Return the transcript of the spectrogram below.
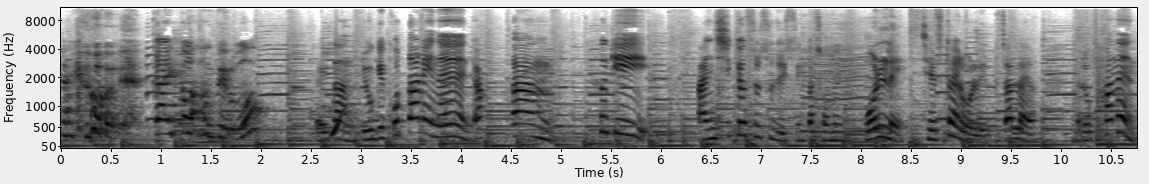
깔끔, 깔끔한 상태로 일단 여기 꽃다리는 약간 흙이 안 씻겼을 수도 있으니까 저는 원래 제 스타일 원래 이렇게 잘라요. 그리고 파는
